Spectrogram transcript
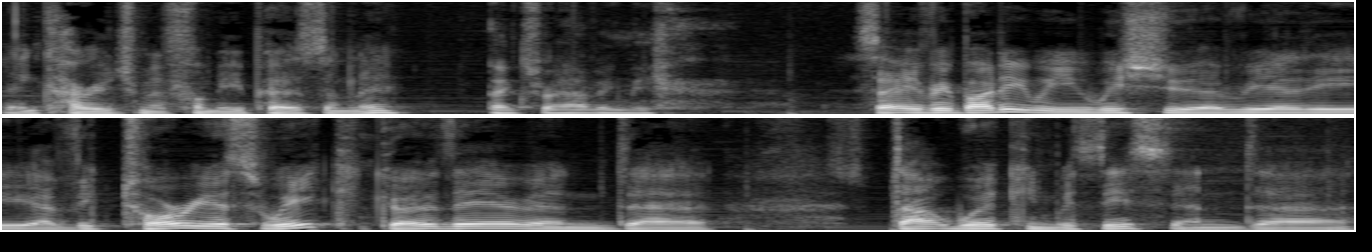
encouragement for me personally. Thanks for having me. So, everybody, we wish you a really a victorious week. Go there and uh, start working with this, and uh,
